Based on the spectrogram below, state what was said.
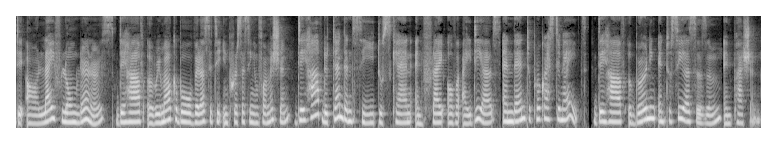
They are lifelong learners. They have a remarkable velocity in processing information. They have the tendency to scan and fly over ideas and then to procrastinate. They have a burning enthusiasm and passion.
